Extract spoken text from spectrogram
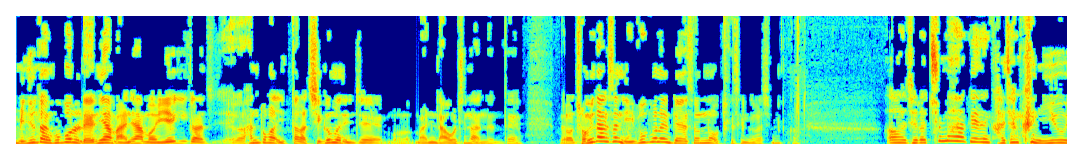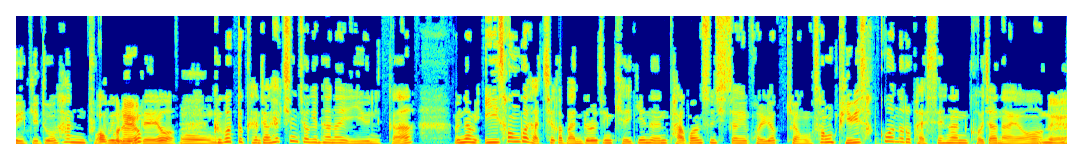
민주당 후보를 내냐 마냐 뭐 이 얘기가 한동안 있다가 지금은 이제 뭐 많이 나오지는 않는데 어, 정의당에서는 이 부분에 대해서는 어떻게 생각하십니까? 어, 제가 출마하게 된 가장 큰 이유이기도 한 어? 부분인데요. 어. 그것도 가장 핵심적인 하나의 이유니까. 왜냐하면 이 선거 자체가 만들어진 계기는 박원순 시장의 권력형 성비위 사건으로 발생한 거잖아요. 네.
